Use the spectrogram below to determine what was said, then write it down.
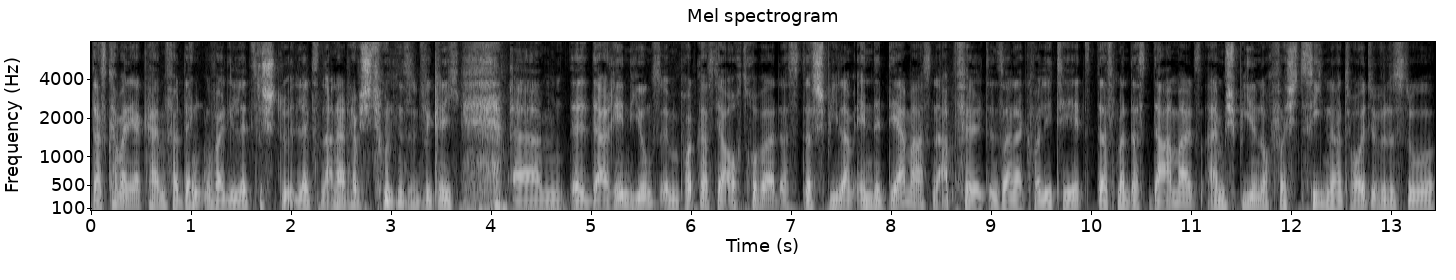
Das kann man ja keinem verdenken, weil die letzte Stu letzten anderthalb Stunden sind wirklich, ähm, äh, da reden die Jungs im Podcast ja auch drüber, dass das Spiel am Ende dermaßen abfällt in seiner Qualität, dass man das damals einem Spiel noch verziehen hat. Heute würdest du,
